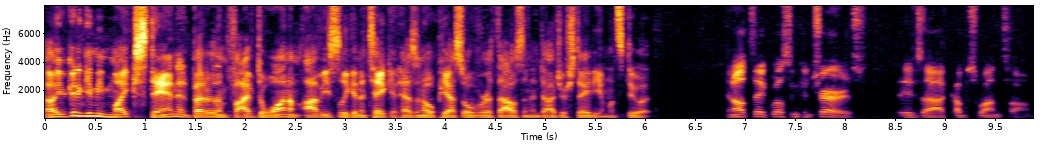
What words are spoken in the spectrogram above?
Uh, you're going to give me Mike Stan at better than five to one. I'm obviously going to take it. Has an OPS over a thousand in Dodger Stadium. Let's do it. And I'll take Willson Contreras. His uh, Cub Swan song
